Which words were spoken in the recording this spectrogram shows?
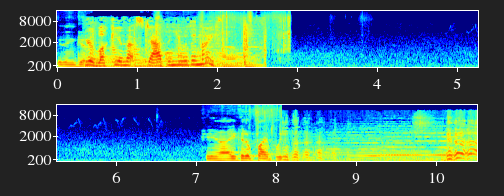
We didn't get. You're it. lucky I'm not stabbing you with a knife. You know, you could apply bleed.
